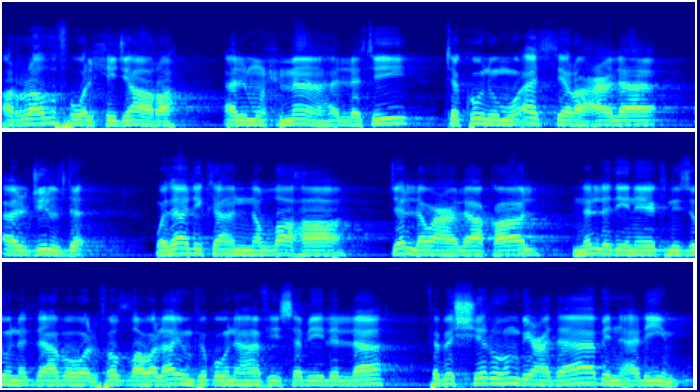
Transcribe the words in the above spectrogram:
الرضف هو الحجارة المحماة التي تكون مؤثرة على الجلد. وذلك أن الله جل وعلا قال إن الذين يكنزون الذهب والفضة ولا ينفقونها في سبيل الله فبشرهم بعذاب أليم.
